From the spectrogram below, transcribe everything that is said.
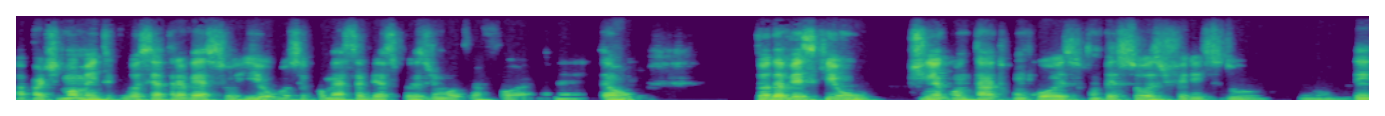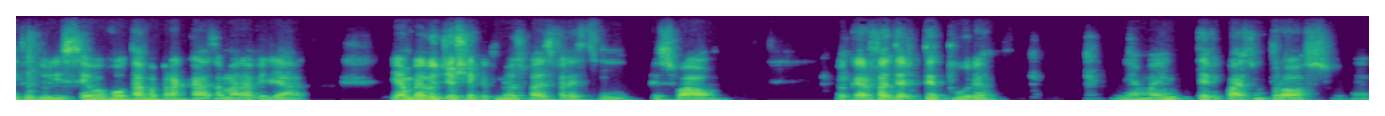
a partir do momento que você atravessa o rio, você começa a ver as coisas de uma outra forma, né? Então, toda vez que eu tinha contato com coisas, com pessoas diferentes do, dentro do liceu, eu voltava para casa maravilhado. E um belo dia eu cheguei para meus pais e falei assim, pessoal, eu quero fazer arquitetura. Minha mãe teve quase um troço. Né?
